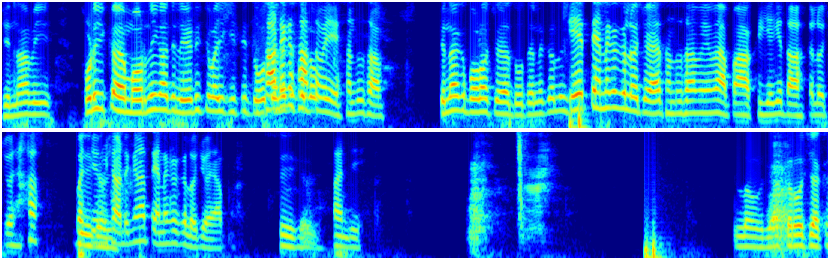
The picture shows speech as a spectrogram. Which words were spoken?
ਜਿੰਨਾ ਵੀ ਥੋੜੀ ਮਾਰਨਿੰਗ ਅੱਜ ਲੇਟ ਹੀ ਚਵਾਈ ਕੀਤੀ ਦੋ ਸਾਢੇ ਤਿੰਨ ਕੁ ਸੱਤ ਕਿਲੋ ਵਜੇ ਸੰਧੂ ਸਾਹਿਬ। ਕਿੰਨਾ ਕੁ ਬੋਲਾ ਚੋਇਆ? ਦੋ ਤਿੰਨ ਕਿਲੋ ਇਹ 3 ਕਿਲੋ ਚ ਹੋਇਆ ਸੰਧੂ ਸਾਹਿਬ ਐਵੇਂ ਆਪਾਂ ਆਖੀ ਜਾਈਏ 10 ਕਿਲੋ ਚ ਹੋਇਆ ਬੱਚੇ ਨੂੰ। ਛੱਡ ਕੇ ਨਾ 3 ਕਿਲੋ ਚ ਹੋਇਆ ਆਪਾਂ। ਠੀਕ ਹੈ ਜੀ। ਹਾਂਜੀ। ਲਓ ਜੀ ਕਰੋ ਚੈੱਕ।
